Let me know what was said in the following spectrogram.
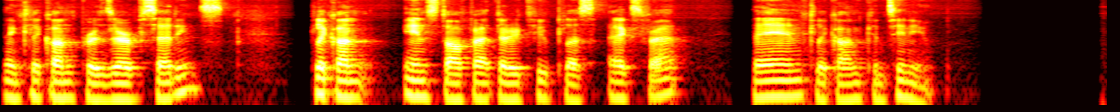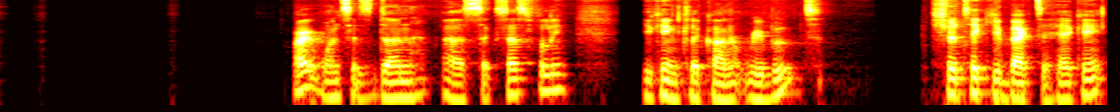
then click on preserve settings. Click on install FAT32 plus exFAT, then click on continue. All right, once it's done uh, successfully, you can click on reboot. Should take you back to Hekate.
